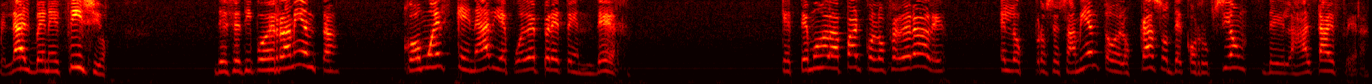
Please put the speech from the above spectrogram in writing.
¿verdad? el beneficio de ese tipo de herramientas, ¿cómo es que nadie puede pretender que estemos a la par con los federales en los procesamientos de los casos de corrupción de las altas esferas?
